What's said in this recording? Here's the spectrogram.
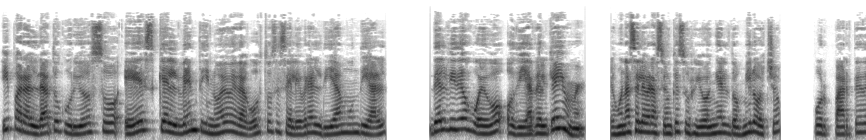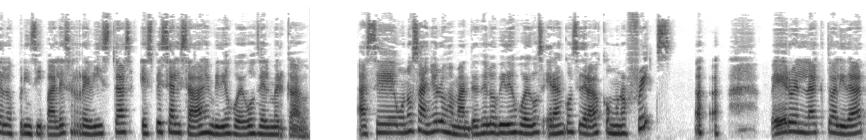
Y para el dato curioso es que el 29 de agosto se celebra el Día Mundial del Videojuego o Día del Gamer. Es una celebración que surgió en el 2008 por parte de las principales revistas especializadas en videojuegos del mercado. Hace unos años los amantes de los videojuegos eran considerados como unos freaks Pero en la actualidad,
